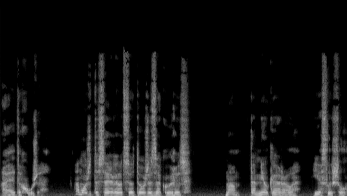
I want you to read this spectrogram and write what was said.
а это хуже. А может и сорвется, тоже закурит. Мам, там мелкая орала, я слышал.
